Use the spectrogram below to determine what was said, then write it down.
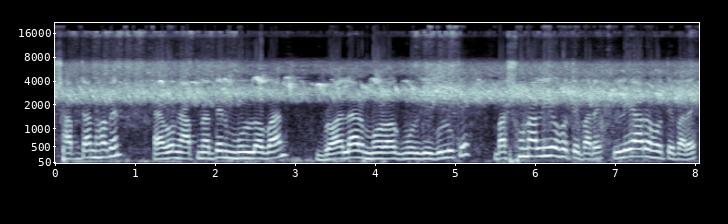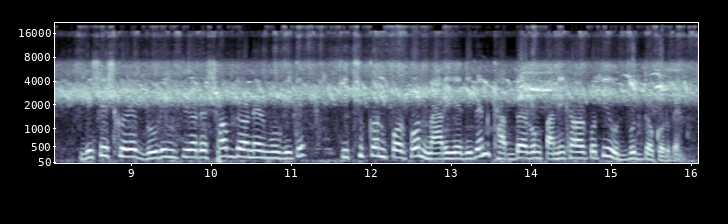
সাবধান হবেন এবং আপনাদের মূল্যবান ব্রয়লার, মোরগ মুরগিগুলোকে বা সোনালিও হতে পারে, লেয়ারও হতে পারে। বিশেষ করে ব্রুডিং পিরিয়ডে সব ধরনের মুরগিকে কিছুক্ষণ পর পর নাড়িয়ে দিবেন, খাদ্য এবং পানি খাওয়ার প্রতি উদ্বুদ্ধ করবেন।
